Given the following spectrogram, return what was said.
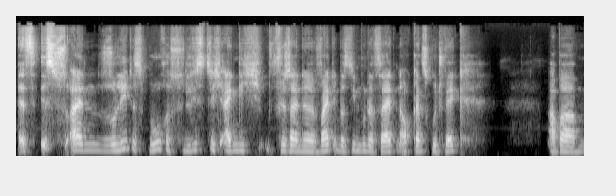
Es ist ein solides Buch. Es liest sich eigentlich für seine weit über 700 Seiten auch ganz gut weg. Aber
